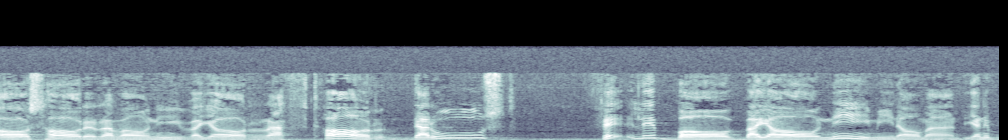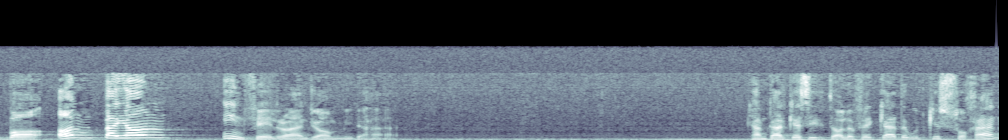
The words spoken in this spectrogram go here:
آثار روانی و یا رفتار در اوست فعل با بیانی می نامند یعنی با آن این فعل را انجام می دهد کمتر کسی تا حالا فکر کرده بود که سخن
